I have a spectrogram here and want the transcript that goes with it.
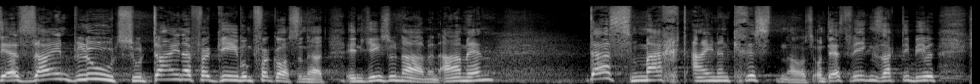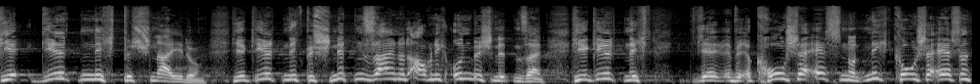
der sein Blut zu deiner Vergebung vergossen hat. In Jesu Namen. Amen. Das macht einen Christen aus. Und deswegen sagt die Bibel, hier gilt nicht Beschneidung. Hier gilt nicht beschnitten sein und auch nicht unbeschnitten sein. Hier gilt nicht koscher essen und nicht koscher essen,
